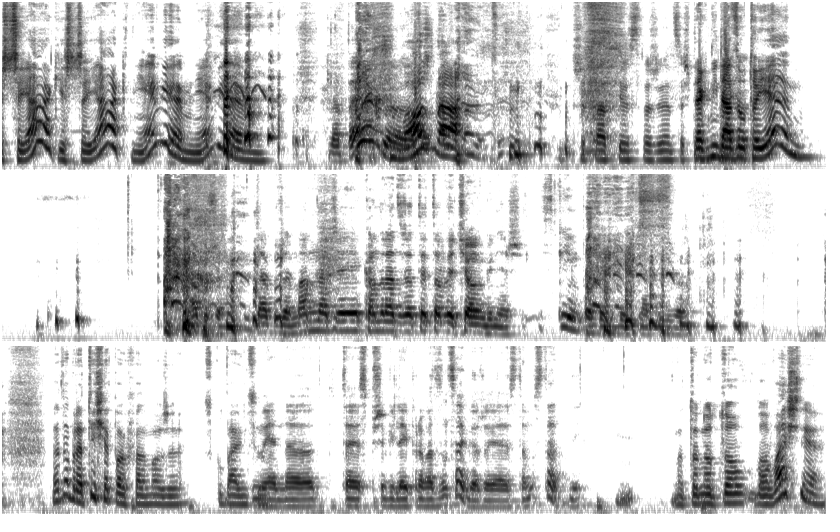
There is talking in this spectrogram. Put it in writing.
Jeszcze jak? Jeszcze jak? Nie wiem, nie wiem. Na pewno. Można! Przypadkiem stworzyłem coś Jak mi dadzą, to jem. Dobrze, dobrze. Mam nadzieję, Konrad, że ty to wyciągniesz. Z kim na piwo? No dobra, ty się pochwal może, skubańcu. Nie, no, to jest przywilej prowadzącego, że ja jestem ostatni. No to, no to, no właśnie.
